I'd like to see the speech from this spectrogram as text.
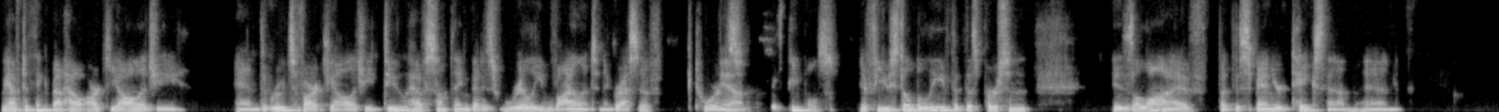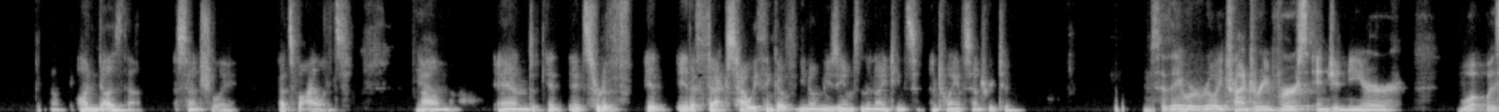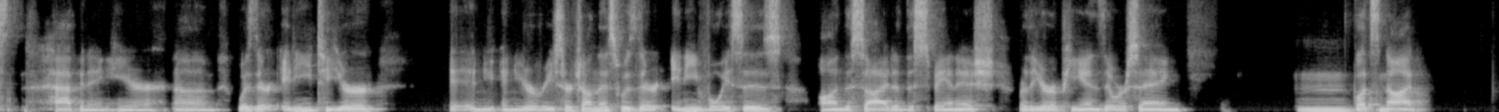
we have to think about how archaeology and the roots of archaeology do have something that is really violent and aggressive towards yeah. peoples. If you still believe that this person is alive, but the Spaniard takes them and you know, undoes them, essentially, that's violence. Yeah. Um, and it, it sort of it it affects how we think of you know museums in the 19th and 20th century too. And so they were really trying to reverse engineer what was happening here. Um, was there any to your in in your research on this? Was there any voices on the side of the Spanish or the Europeans that were saying, mm, "Let's not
